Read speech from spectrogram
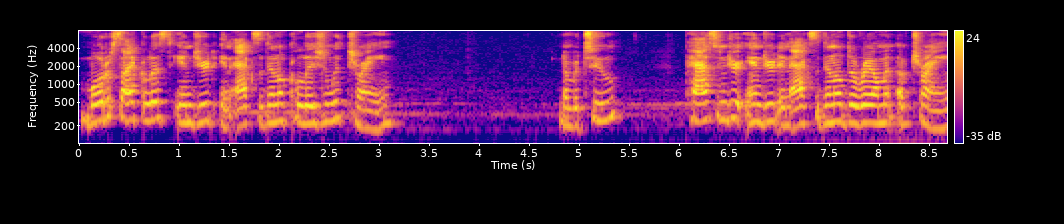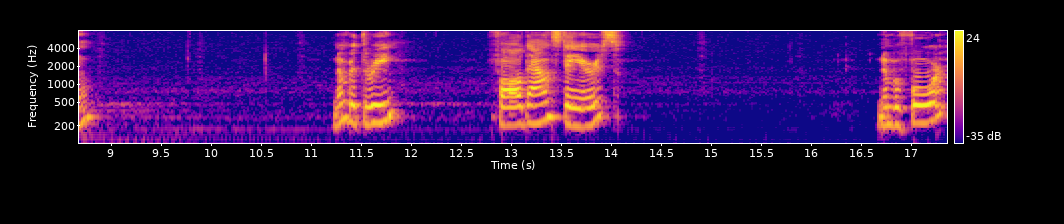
motorcyclist injured in accidental collision with train. Number two, passenger injured in accidental derailment of train. Number three, fall downstairs. Number four,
